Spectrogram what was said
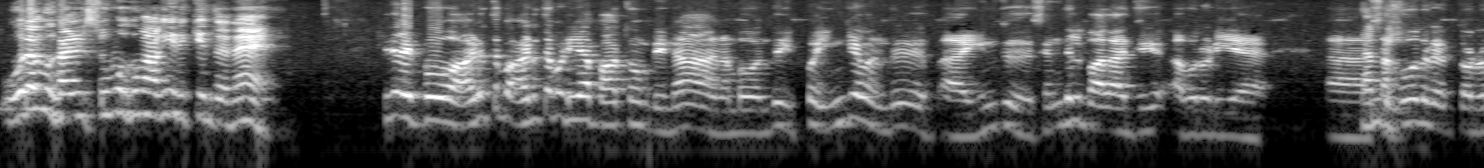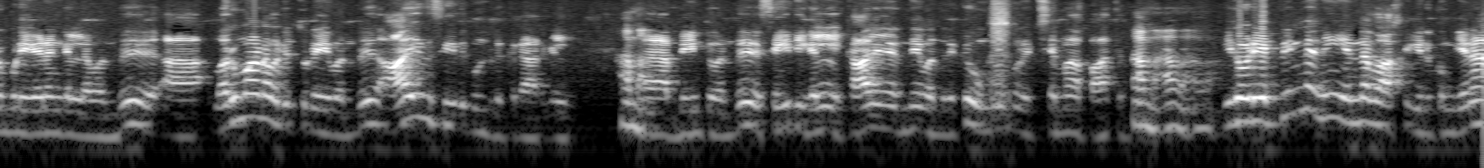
உறவுகள் சுமூகமாக இருக்கின்றன. இதுல இப்போ அடுத்த அடுத்தபடியா பார்த்தோம் அப்படின்னா நம்ம வந்து இப்போ இங்க வந்து இன்று செந்தில் பாலாஜி அவருடைய சகோதரர் தொடர்புடைய இடங்கள்ல வந்து வருமான வரித்துறை வந்து ஆய்வு செய்து கொண்டிருக்கிறார்கள். அப்படின்ட்டு வந்து செய்திகள் காலையில இருந்தே வந்திருக்கு. உங்களுக்கும் நிச்சயமா பார்த்து. இதோடைய பின்னணி என்னவாக இருக்கும்? ஏன்னா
